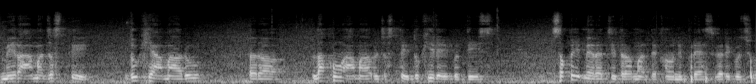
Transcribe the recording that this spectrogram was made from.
मेरा आमा जस्तै दुखी आमाहरू र लाखौँ आमाहरू जस्तै दुखिरहेको देश सबै मेरा चित्रमा देखाउने प्रयास गरेको छु।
